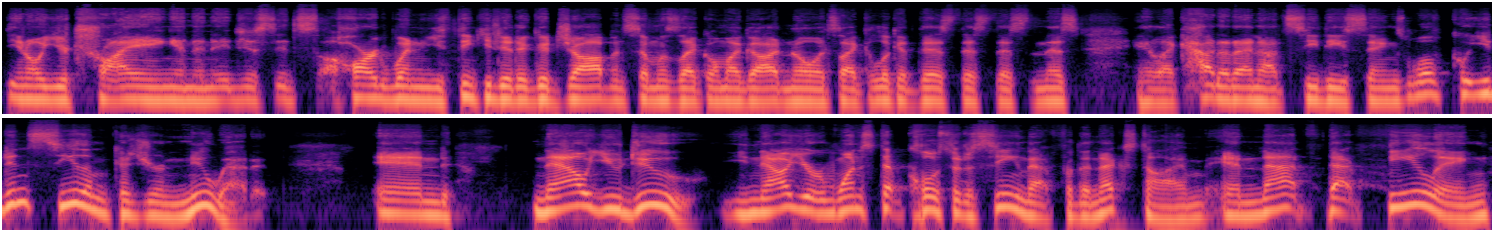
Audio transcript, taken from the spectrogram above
you know you're trying and then it just it's hard when you think you did a good job and someone's like, "Oh my god, no, it's like look at this, this, this and this." And you're like, "How did I not see these things?" Well, you didn't see them because you're new at it. And now you do. Now you're one step closer to seeing that for the next time. And that that feeling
